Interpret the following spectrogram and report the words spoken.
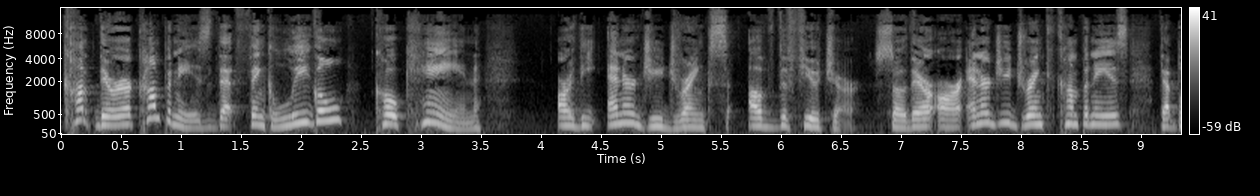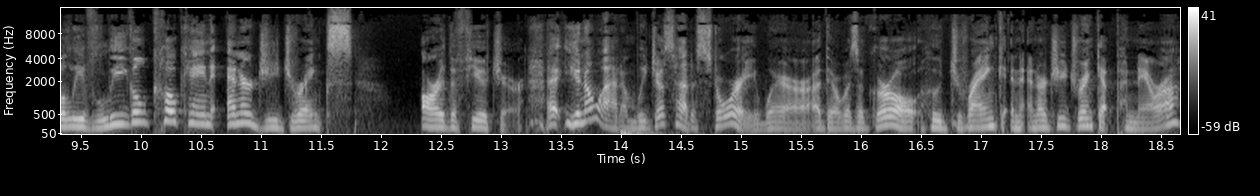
com- there are companies that think legal cocaine are the energy drinks of the future. So there are energy drink companies that believe legal cocaine energy drinks are the future. Uh, you know, Adam, we just had a story where uh, there was a girl who drank an energy drink at Panera.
